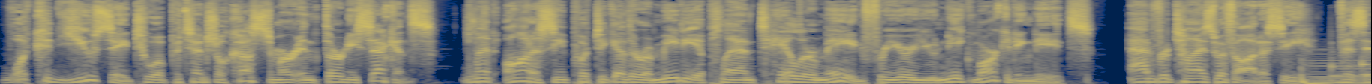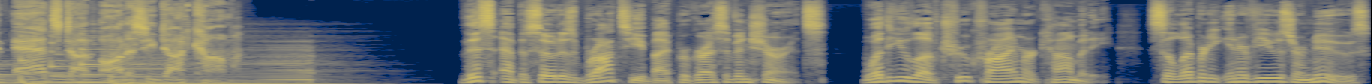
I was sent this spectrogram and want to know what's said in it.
What could you say to a potential customer in 30 seconds? Let Audacy put together a media plan tailor made for your unique marketing needs. Advertise with Audacy. Visit ads.audacy.com. This episode is brought to you by Progressive Insurance. Whether you love true crime or comedy, celebrity interviews or news,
